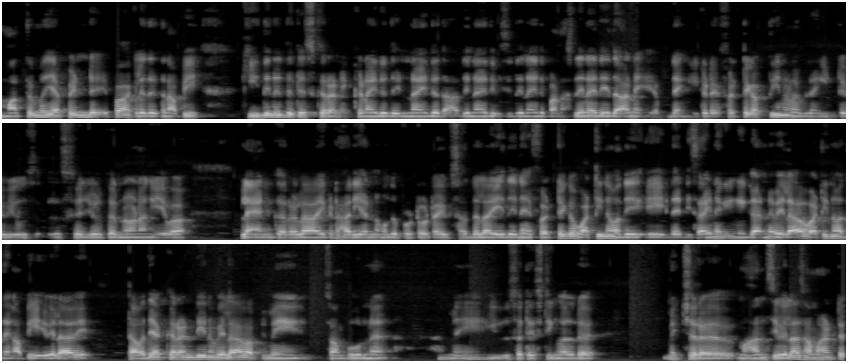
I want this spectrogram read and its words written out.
මත්තම යැපෙන්ඩ එපා කළ දෙතන අපි කීදනෙද ටෙස් කරන එකනයිද දෙන්නයිද දාදනයිද විසි දෙනයිද පනස් දෙනයි දෙදාන දැන් එකට එෆට් එකක් තින ඉන්ටවිය ජල් කරනවන ඒවා ප්ලෑන් කරලා එකට හරියන්න හොඳ පොටෝටයි් සදලා ඒ දෙන එෆට් එක වටිනවදේ? ඒ ඩිසයිනකින් ගන්න වෙලා වටිනවා දැන් අපි ඒ වෙලාවේ තව දෙයක් කරන්න තියෙන වෙලා අපි මේ සම්පූර්ණ මේ යස ටෙස්ටිං වල්ට මෙච්චර මහන්සි වෙලා සමහට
